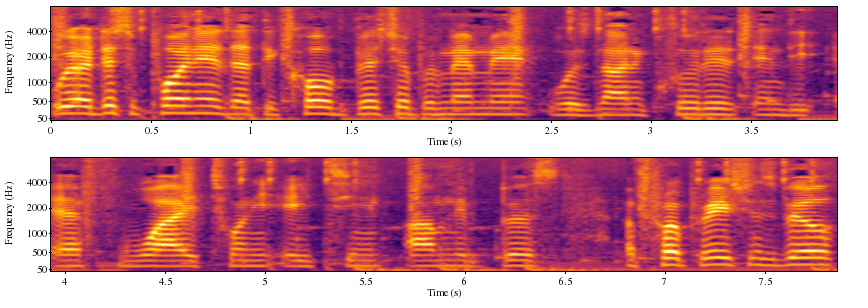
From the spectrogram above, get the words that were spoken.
we are disappointed that the Cole Bishop Amendment was not included in the FY 2018 Omnibus Appropriations Bill.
